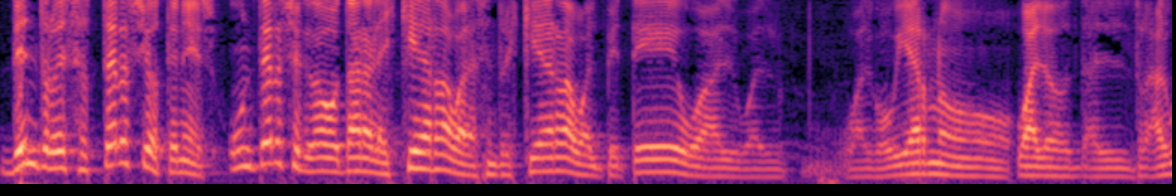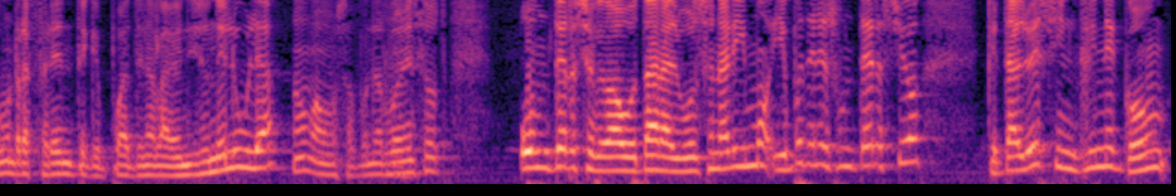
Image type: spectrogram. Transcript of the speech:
dentro de esos tercios tenés un tercio que va a votar a la izquierda o a la centroizquierda o al PT o al, o al, gobierno o a, al, algún referente que pueda tener la bendición de Lula, ¿no? Vamos a ponerlo en esos un tercio que va a votar al bolsonarismo y después tenés un tercio que tal vez se incline con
